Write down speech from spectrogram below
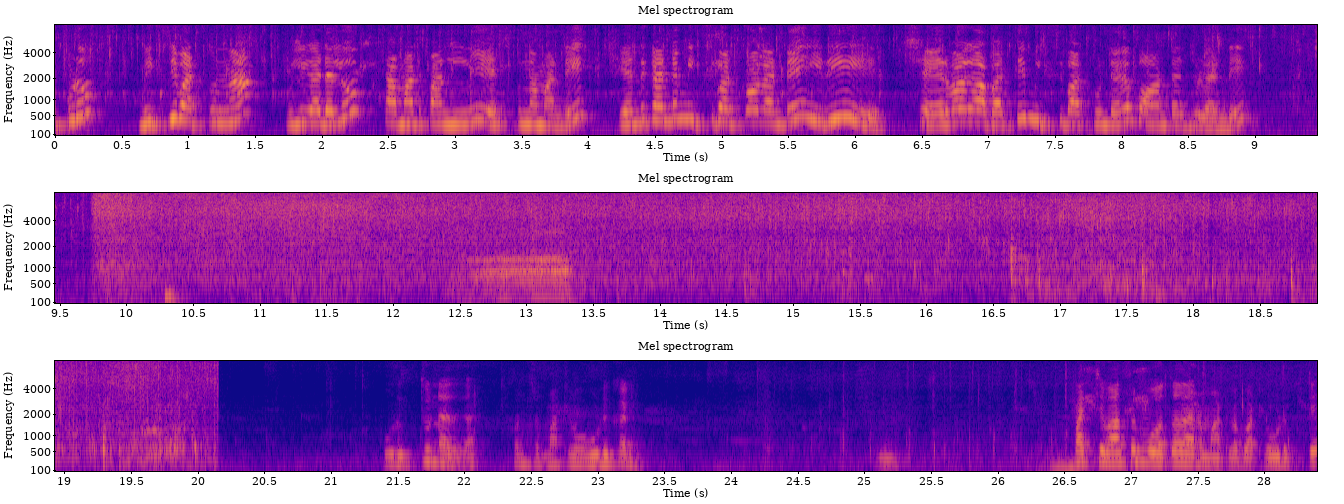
ఇప్పుడు మిక్సీ పట్టుకున్న ఉల్లిగడ్డలు టమాటా పండ్లని వేసుకున్నామండి ఎందుకంటే మిక్సీ పట్టుకోవాలంటే ఇది షేర్వా కాబట్టి మిక్సీ పట్టుకుంటేనే బాగుంటుంది చూడండి. ఉడుకుతున్నదిగా. కొంచెం అట్లా ఉడకని. పచ్చి వాసన పోతుంది అనమాట అట్లా అట్లా ఉడికితే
